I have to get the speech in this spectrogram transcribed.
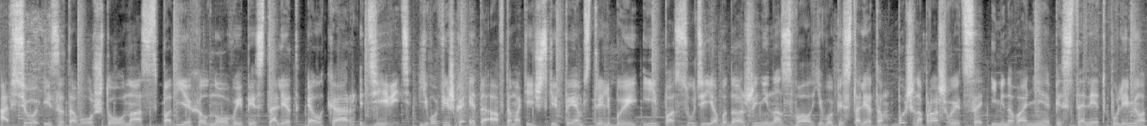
А все из-за того, что у нас подъехал новый пистолет LKR-9. Его фишка это автоматический темп стрельбы и по сути я бы даже не назвал его пистолетом. Больше напрашивается именование пистолет-пулемет пулемет.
